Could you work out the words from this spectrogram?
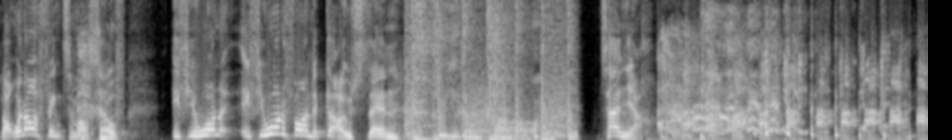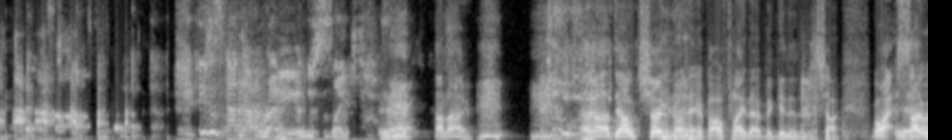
like when I think to myself, if you want, if you want to find a ghost, then who you gonna call? Tanya. He just had that ready. It was just like, Yeah. I know. I got the old tune on here, but I'll play that at the beginning of the show. Right, so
